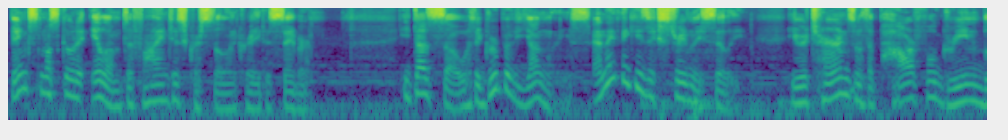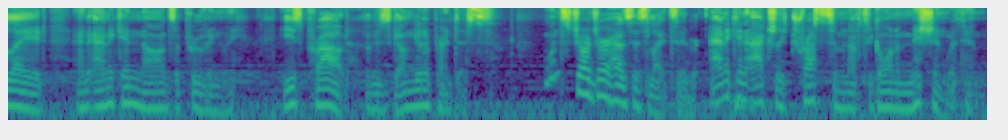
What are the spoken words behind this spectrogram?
Binks must go to Ilum to find his crystal and create his saber. He does so with a group of younglings, and they think he's extremely silly. He returns with a powerful green blade, and Anakin nods approvingly. He's proud of his Gungan apprentice. Once Jar Jar has his lightsaber, Anakin actually trusts him enough to go on a mission with him.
